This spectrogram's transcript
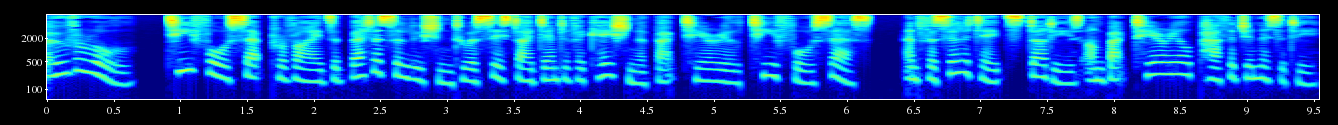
Overall, T4SEpp provides a better solution to assist identification of bacterial T4SEs and facilitates studies on bacterial pathogenicity.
